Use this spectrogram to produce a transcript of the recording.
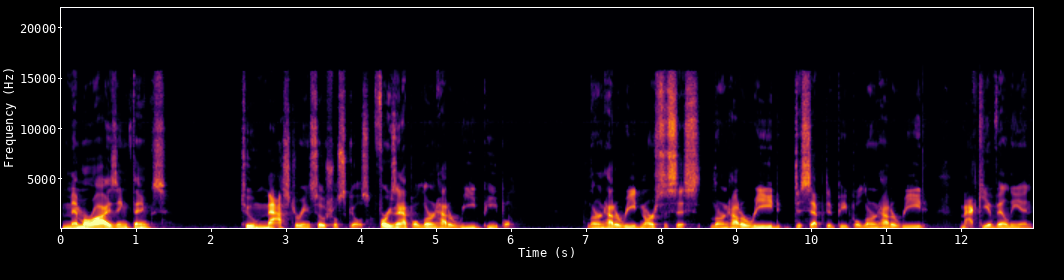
memorizing things to mastering social skills. For example, learn how to read people. Learn how to read narcissists, learn how to read deceptive people, learn how to read Machiavellian.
